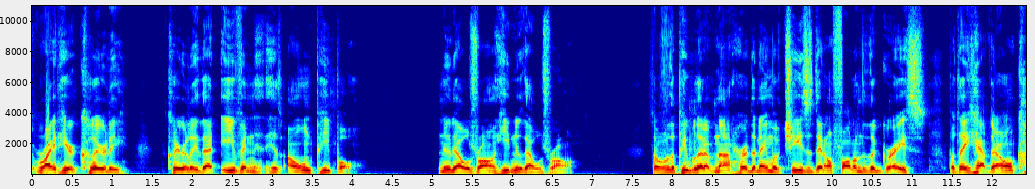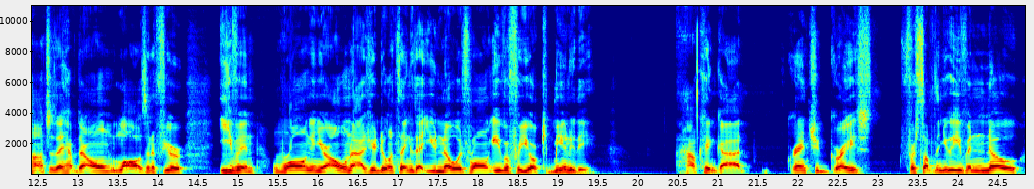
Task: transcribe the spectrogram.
right here clearly, clearly that even his own people knew that was wrong. He knew that was wrong. So for the people that have not heard the name of Jesus, they don't fall under the grace, but they have their own conscience. They have their own laws. And if you're even wrong in your own eyes, you're doing things that you know is wrong even for your community. How can God grant you grace for something you even know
